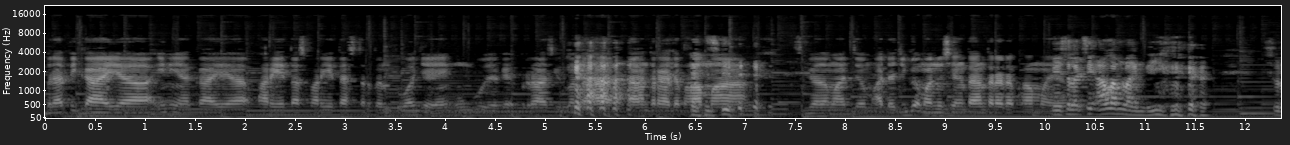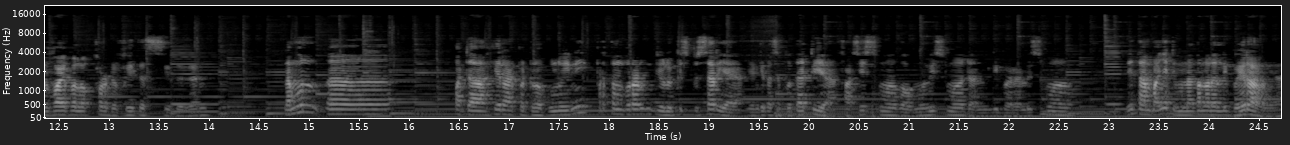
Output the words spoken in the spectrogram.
berarti kayak ini ya kayak varietas-varietas tertentu aja ya yang unggul ya kayak beras gitu kan tahan, tahan terhadap hama segala macam. Ada juga manusia yang tahan terhadap hama ya. seleksi alam lah ini survival for the fittest gitu kan namun eh, pada akhir abad 20 ini pertempuran ideologis besar ya yang kita sebut tadi ya fasisme, komunisme dan liberalisme ini tampaknya dimenangkan oleh liberal ya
